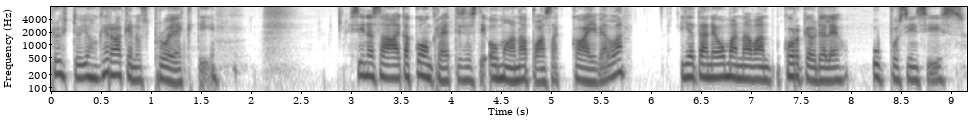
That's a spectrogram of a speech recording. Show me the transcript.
ryhtyy johonkin rakennusprojektiin. Siinä saa aika konkreettisesti omaa napansa kaivella. Ja tänne oman navan korkeudelle upposin siis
